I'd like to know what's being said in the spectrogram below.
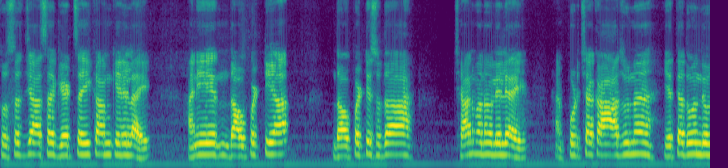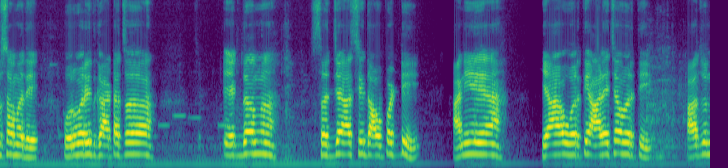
सुसज्ज असं गेटचंही काम केलेलं आहे. आणि धावपट्टी धावपट्टीसुद्धा छान बनवलेली आहे. आणि पुढच्या का अजून येत्या दोन दिवसामध्ये उर्वरित घाटाचं एकदम सज्ज अशी धावपट्टी आणि यावरती आळ्याच्या वरती अजून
